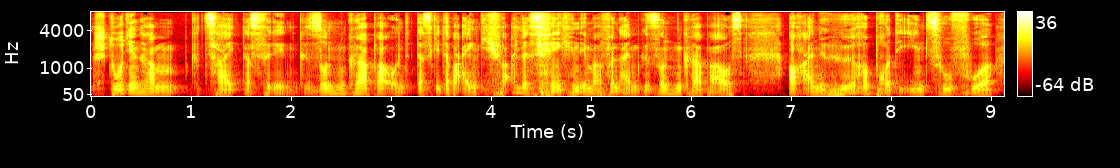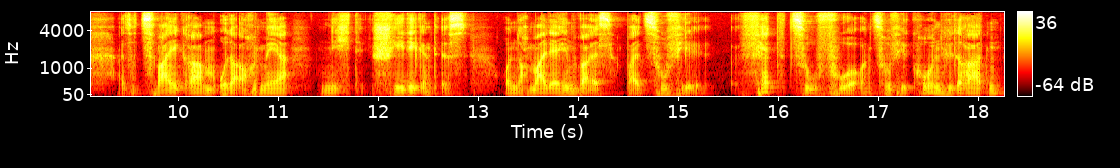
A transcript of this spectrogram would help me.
Studien haben gezeigt, dass für den gesunden Körper, und das geht aber eigentlich für alles, wir gehen immer von einem gesunden Körper aus, auch eine höhere Proteinzufuhr, also zwei Gramm oder auch mehr, nicht schädigend ist. Und nochmal der Hinweis, bei zu viel Fettzufuhr und zu viel Kohlenhydraten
